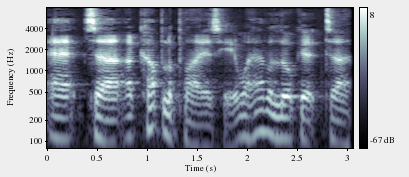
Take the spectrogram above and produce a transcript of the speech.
at uh, a couple of players here. We'll have a look at uh.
